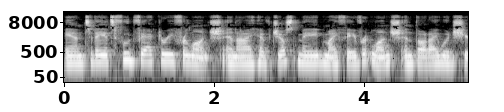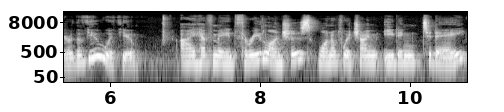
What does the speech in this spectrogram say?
And today it's Food Factory for lunch, and I have just made my favorite lunch and thought I would share the view with you. I have made three lunches, one of which I'm eating today.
